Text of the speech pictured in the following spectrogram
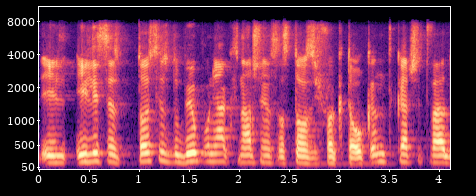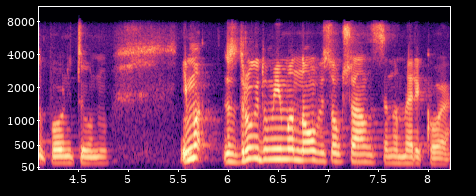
или, или се, той се е здобил по някакъв начин с този фак токен, така че това е допълнително. Има, с други думи, има много висок шанс да се намери кой е.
